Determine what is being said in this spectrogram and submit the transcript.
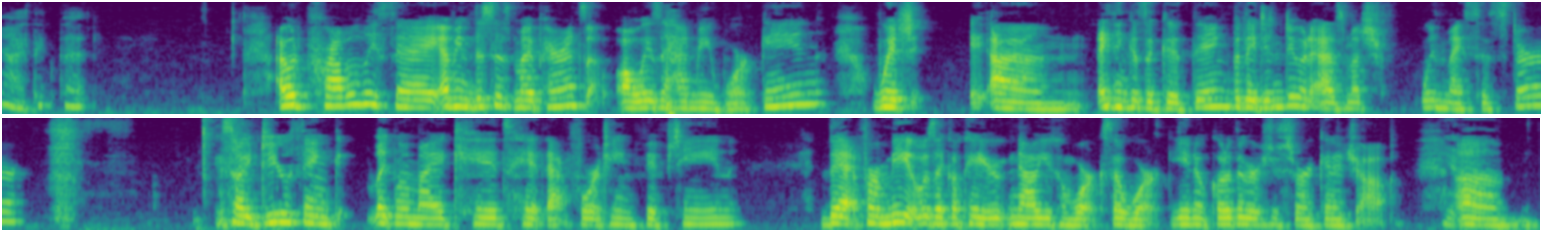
yeah, I think that I would probably say, I mean, this is my parents always had me working, which um, I think is a good thing, but they didn't do it as much with my sister so I do think like when my kids hit that 14, 15, that for me it was like, okay, now you can work. So work, you know, go to the grocery store, get a job. Yeah. Um,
